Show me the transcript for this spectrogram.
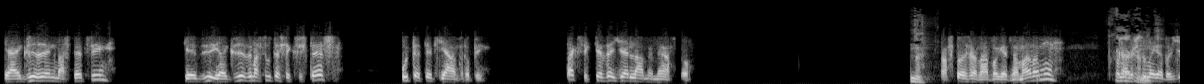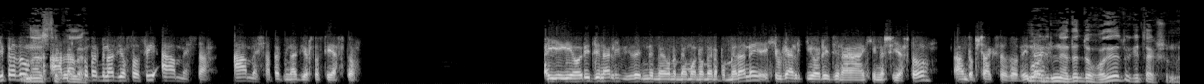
Οι αεξίδε δεν είμαστε έτσι. Και οι αεξίδε δεν είμαστε ούτε σεξιστές, ούτε τέτοιοι άνθρωποι. Εντάξει, και δεν γελάμε με αυτό. Ναι. Αυτό ήθελα να πω για την ομάδα μου. Ευχαριστούμε για το γήπεδο, αλλά καλά. αυτό πρέπει να διορθωθεί άμεσα. Άμεσα πρέπει να διορθωθεί αυτό. Η original δεν είναι μεμονωμένα από μένα, ναι. έχει βγάλει και η original ανακοίνωση γι' αυτό. Αν το ψάξετε θα το δείτε. Ναι, δεν το έχω δει, θα το κοιτάξουμε.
